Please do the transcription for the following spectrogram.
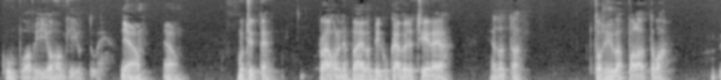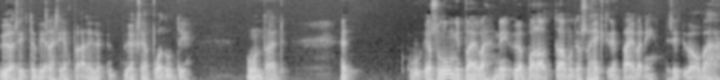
kumpuaviin johonkin juttuihin. Joo, joo. Mutta sitten rauhallinen päivä, pikku kävelyt siinä ja, ja tota, tosi hyvä palauttava yö sitten vielä siihen päälle, yhdeksän ja puoli tuntia unta. Et, et, jos on lungipäivä, niin yö palauttaa, mutta jos on hektinen päivä, niin, niin sitten yö on vähän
